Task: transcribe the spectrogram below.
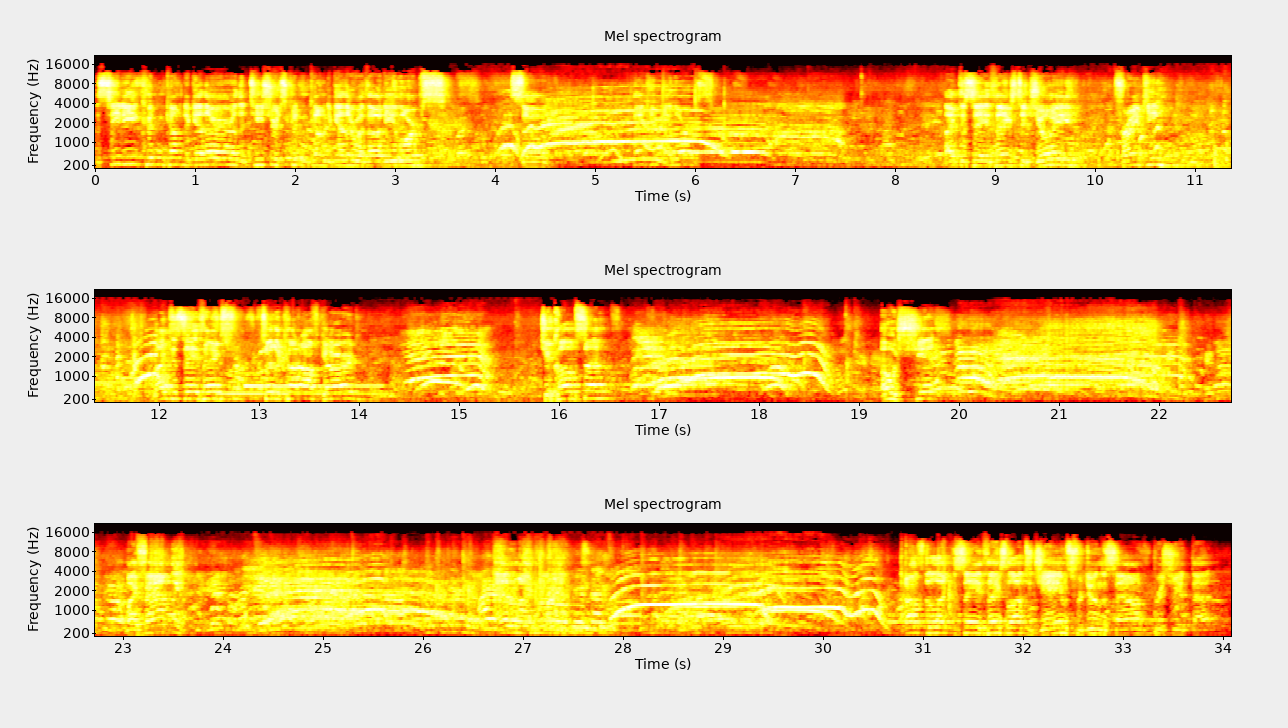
The CD couldn't come together, the t-shirts couldn't come together without Elorps. So, thank you, Elorps. I'd like to say thanks to Joey and Frankie. I'd like to say thanks to the cutoff guard. Chakobsa. Oh shit. My family. My friends. I'd also like to say thanks a lot to James for doing the sound. Appreciate that.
